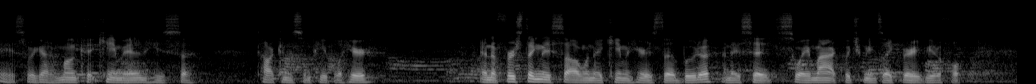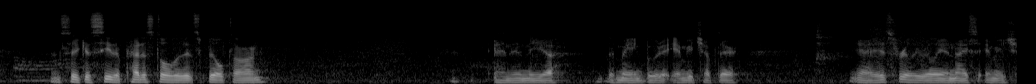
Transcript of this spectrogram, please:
Okay, so we got a monk that came in. He's uh, talking to some people here. And the first thing they saw when they came in here is the Buddha, and they said Sway Mak, which means like very beautiful. And so you can see the pedestal that it's built on, and then the, uh, the main Buddha image up there. Yeah, it's really, really a nice image.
